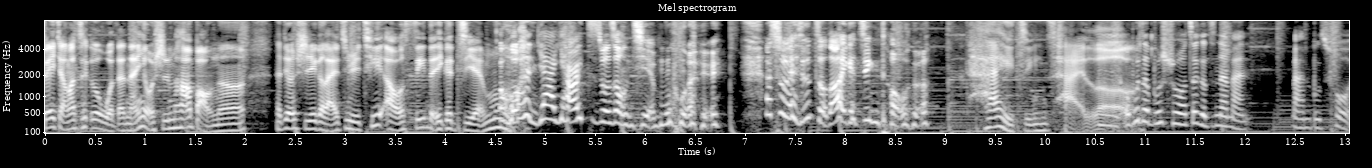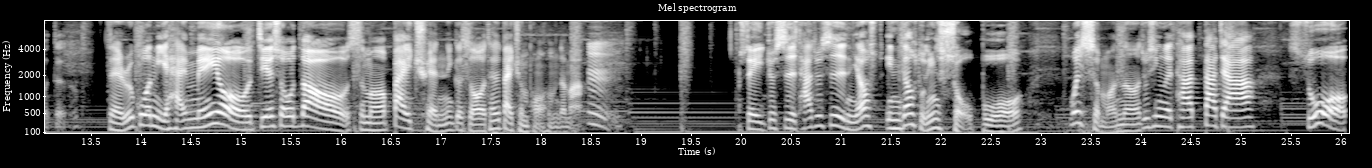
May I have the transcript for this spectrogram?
所以讲到这个，我的男友是妈宝呢，它就是一个来自于 TLC 的一个节目，我很讶异还会制作这种节目哎，他是不是也是走到一个尽头了？太精彩了。嗯我不得不说，这个真的蛮蛮不错的。对，如果你还没有接收到什么拜权，那个时候他是拜权捧红的嘛，嗯，所以就是他就是你要你要锁定首播，为什么呢？就是因为他大家所有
